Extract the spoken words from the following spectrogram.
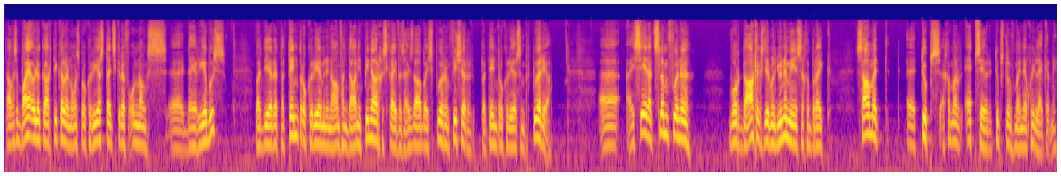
daar was 'n baie oulike artikel in ons prokureurstydskrif onlangs uh die Rebus wat deur 'n patentprokureur met die naam van Dani Pinaar geskryf is. Hy's daar by Spoor en Fisher patentprokureurs in Pretoria. Uh hy sê dat slimfone word daagliks deur miljoene mense gebruik saam met uh, toeps. Ek gaan maar apps sê, want toeps klink vir my nou nie lekker nie.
